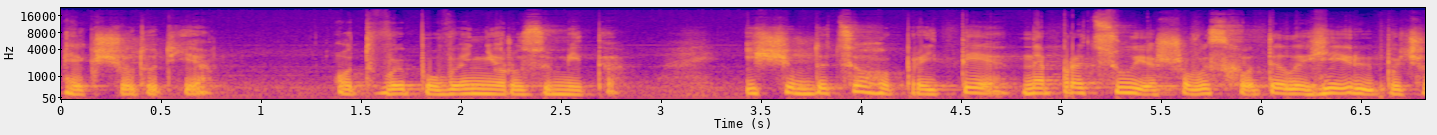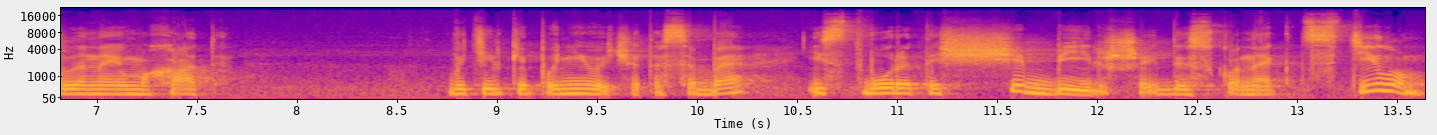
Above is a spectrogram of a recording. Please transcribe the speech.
якщо тут є. От ви повинні розуміти. І щоб до цього прийти, не працює, що ви схватили гірю і почали нею махати. Ви тільки понівечите себе і створите ще більший дисконект з тілом,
